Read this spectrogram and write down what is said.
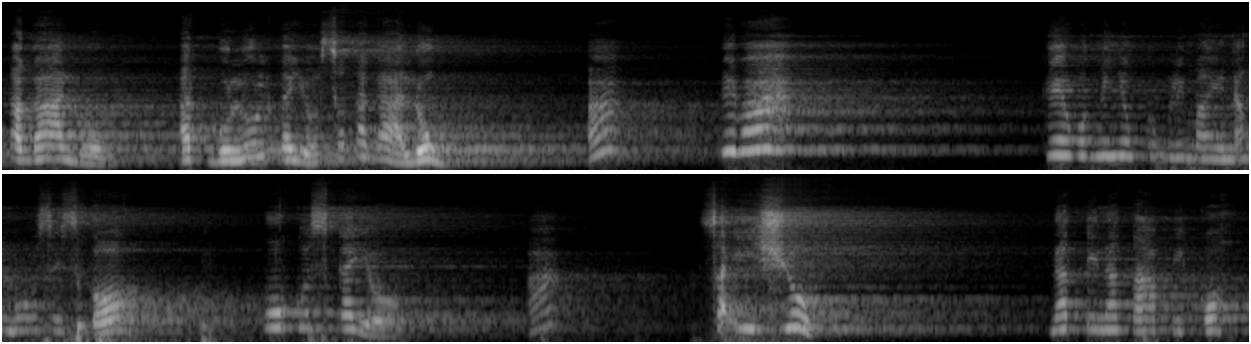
Tagalog at bulol kayo sa Tagalog. Ah? Di ba? Kaya huwag ninyong problemahin ang boses ko. Focus kayo ha? sa issue na tinatapi ko.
